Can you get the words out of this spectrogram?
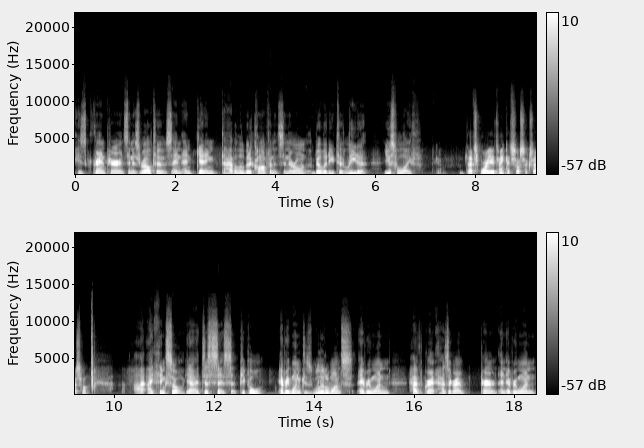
his grandparents and his relatives and and getting to have a little bit of confidence in their own ability to lead a useful life. Yeah. That's why you think it's so successful. I, I think so. Yeah, it just says people, everyone, little ones, everyone have grand, has a grandparent and everyone,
